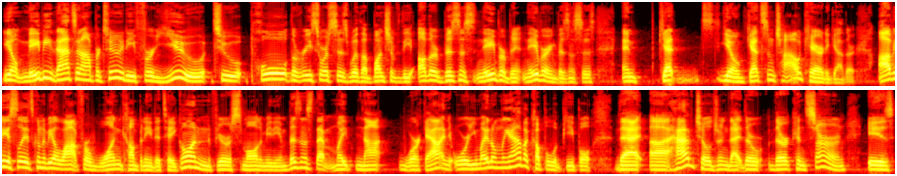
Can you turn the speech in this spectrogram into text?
You know maybe that's an opportunity for you to pull the resources with a bunch of the other business neighbor neighboring businesses and get you know get some childcare together. Obviously it's going to be a lot for one company to take on and if you're a small to medium business that might not work out and or you might only have a couple of people that uh, have children that their their concern is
